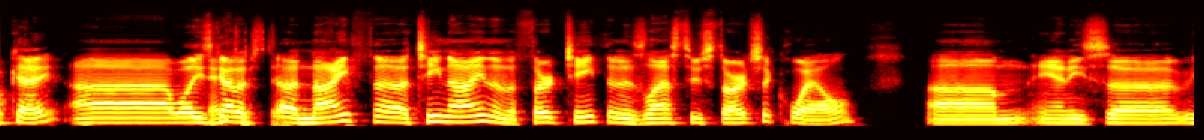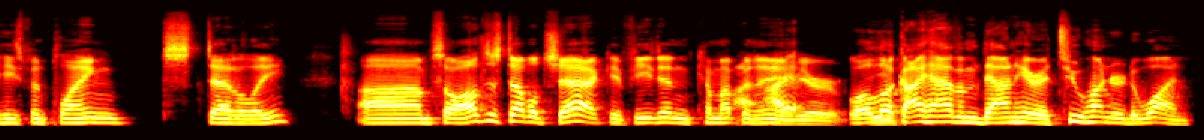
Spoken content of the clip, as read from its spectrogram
okay. Uh, well, he's got a, a ninth uh, T9 and a 13th in his last two starts at Quail, um, and he's uh, he's been playing steadily. Um, so I'll just double check if he didn't come up in any I, of your. Well, look, I have him down here at two hundred to one.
